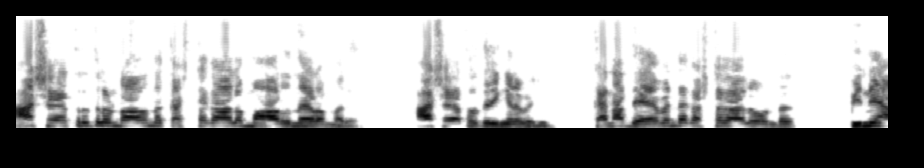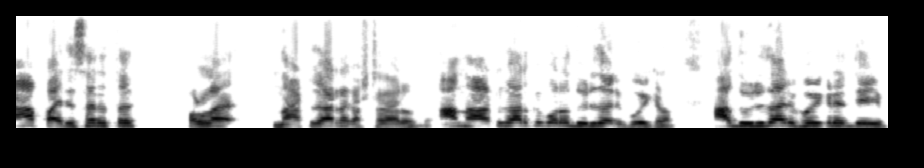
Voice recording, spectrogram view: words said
ആ ക്ഷേത്രത്തിൽ ഉണ്ടാകുന്ന കഷ്ടകാലം മാറുന്നേടം വരെ ആ ക്ഷേത്രത്തിൽ ഇങ്ങനെ വരും. കാരണം ആ ദേവന്റെ കഷ്ടകാലമുണ്ട് പിന്നെ ആ പരിസരത്ത് ഉള്ള നാട്ടുകാരുടെ കഷ്ടകാലമുണ്ട് ആ നാട്ടുകാർക്ക് കുറെ ദുരിതം അനുഭവിക്കണം. ആ ദുരിതം അനുഭവിക്കണം എന്ത് ചെയ്യും?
